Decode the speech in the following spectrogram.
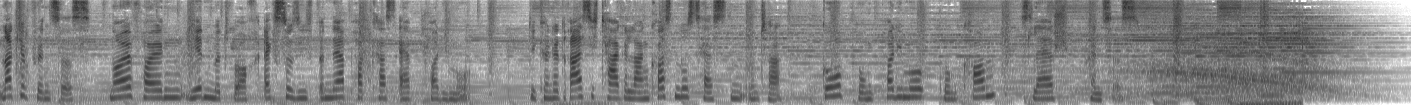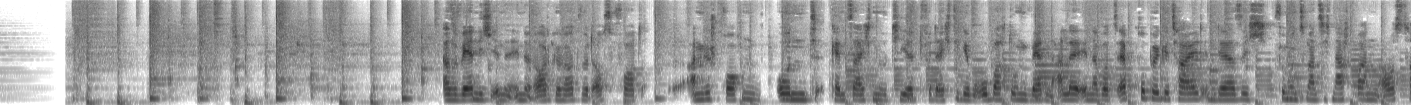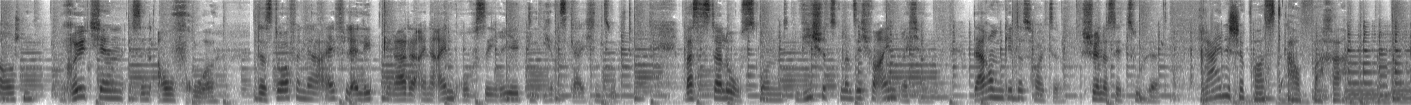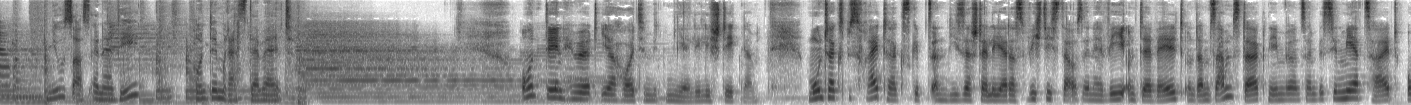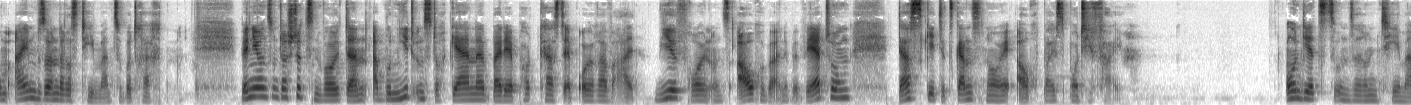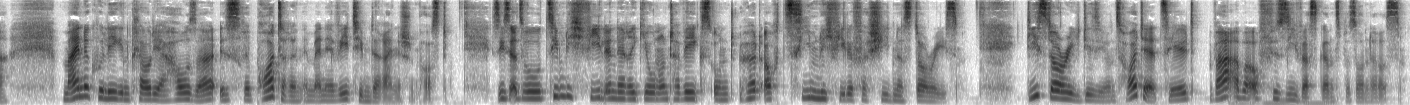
Not Your Princess. Neue Folgen jeden Mittwoch exklusiv in der Podcast-App Podimo. Die könnt ihr 30 Tage lang kostenlos testen unter go.podimo.com slash princess. Also wer nicht in, in den Ort gehört, wird auch sofort angesprochen und Kennzeichen notiert. Verdächtige Beobachtungen werden alle in der WhatsApp-Gruppe geteilt, in der sich 25 Nachbarn austauschen. Rötchen ist in Aufruhr. Das Dorf in der Eifel erlebt gerade eine Einbruchserie, die ihresgleichen sucht. Was ist da los und wie schützt man sich vor Einbrechern? Darum geht es heute. Schön, dass ihr zuhört. Rheinische Post Aufwacher. News aus NRW und dem Rest der Welt. Und den hört ihr heute mit mir, Lilly Stegner. Montags bis freitags gibt's an dieser Stelle ja das Wichtigste aus NRW und der Welt und am Samstag nehmen wir uns ein bisschen mehr Zeit, um ein besonderes Thema zu betrachten. Wenn ihr uns unterstützen wollt, dann abonniert uns doch gerne bei der Podcast-App eurer Wahl. Wir freuen uns auch über eine Bewertung. Das geht jetzt ganz neu auch bei Spotify. Und jetzt zu unserem Thema. Meine Kollegin Claudia Hauser ist Reporterin im NRW-Team der Rheinischen Post. Sie ist also ziemlich viel in der Region unterwegs und hört auch ziemlich viele verschiedene Stories. Die Story, die sie uns heute erzählt, war aber auch für sie was ganz Besonderes.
